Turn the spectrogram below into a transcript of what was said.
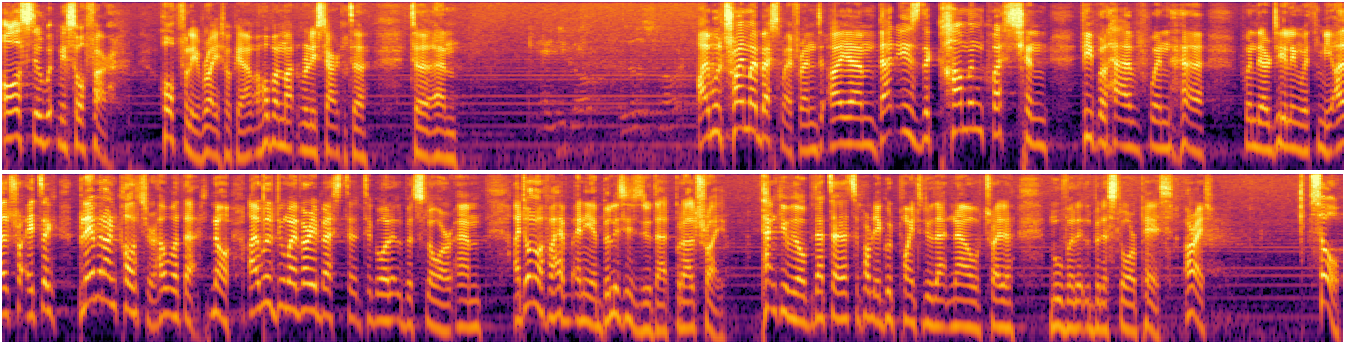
All still with me so far? Hopefully, right, okay. I hope I'm not really starting to, to um, can you go a little slower? I will try my best, my friend. I, um, that is the common question people have when, uh, when they're dealing with me. I'll try. It's like blame it on culture. How about that? No, I will do my very best to, to go a little bit slower. Um, I don't know if I have any ability to do that, but I'll try. Thank you, though. That's, a, that's a probably a good point to do that now. Try to move a little bit of slower pace. All right. So.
